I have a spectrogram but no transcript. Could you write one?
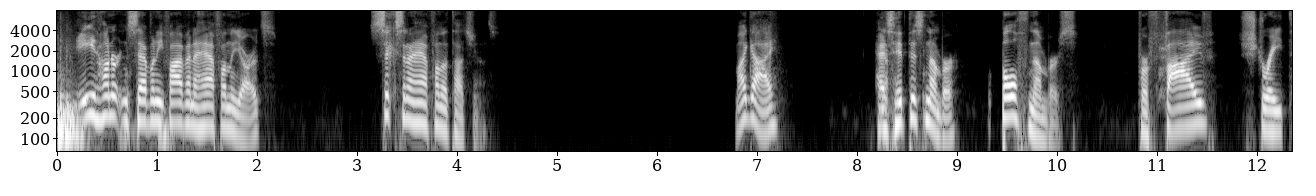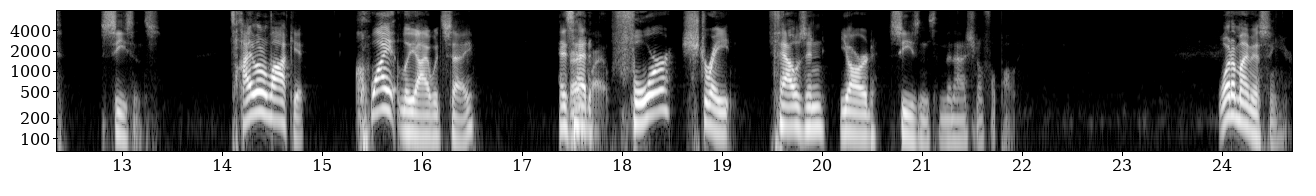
875 and a half on the yards, six and a half on the touchdowns. My guy has hit this number, both numbers, for five straight seasons. Tyler Lockett, quietly, I would say, has Very had quietly. four straight thousand yard seasons in the National Football League. What am I missing here?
